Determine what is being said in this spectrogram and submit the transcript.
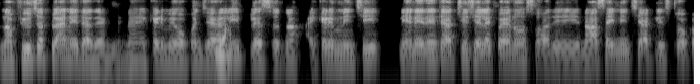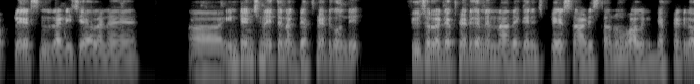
నా ఫ్యూచర్ ప్లాన్ అయితే అదే అండి. నా అకాడమీ ఓపెన్ చేయాలి. ప్లస్ నా అకాడమీ నుంచి నేను ఏదైతే అచీవ్ చేయలేకపోయానో సో అది నా సైడ్ నుంచి అట్లీస్ట్ ఒక ప్లేయర్స్ని రెడీ చేయాలనే ఇంటెన్షన్ అయితే నాకు డెఫినెట్గా ఉంది. ఫ్యూచర్లో డెఫినెట్గా నేను నా దగ్గర నుంచి ప్లేయర్స్ ఆడిస్తాను. వాళ్ళకి డెఫినెట్గా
